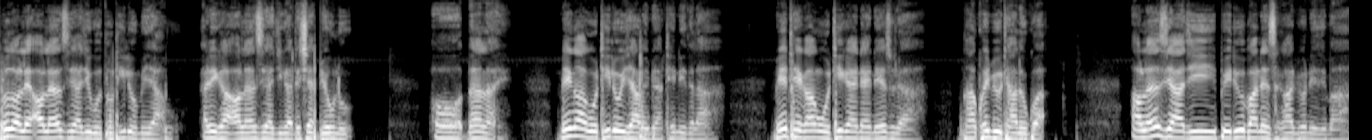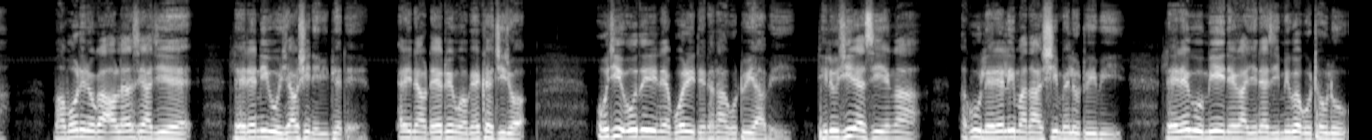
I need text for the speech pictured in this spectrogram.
သို့တော်လည်းအောက်လန်းဆရာကြီးကိုသူထိလို့မရဘူးအဲ့ဒီကအောက်လန်းဆရာကြီးကတစ်ချက်ပြုံးလို့အော်သန်းလိုင်မင်းကကိုထိလို့ရပြီများထင်နေသလားမင်းထေကောင်းကိုထိခိုင်းနိုင်တယ်ဆိုတာ ငါခွင့်ပြုထားလို့ကွအောက်လန်းဆရာကြီးပေတူဘာနဲ့စကားပြောနေစီမှာမမိုးတင်တို့ကအောက်လန်းဆရာကြီးရဲ့လေတဲ့နီးကိုရောက်ရှိနေပြီဖြစ်တယ်အဲ့ဒီနောက်တဲတွင်းကိုခဲခက်ကြည့်တော့အိုးကြီးအိုးသေးတွေနဲ့ပွဲတွေတင်ထားတာကိုတွေ့ရပြီဒီလူကြီးရဲ့အစီရင်ကအခုလေထဲလေးမှသာရှိမယ်လို့တွေးပြီးလေထဲကိုမြေအိမ်ထဲကရင်ထဲစီမိဘက်ကိုထုတ်လို့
